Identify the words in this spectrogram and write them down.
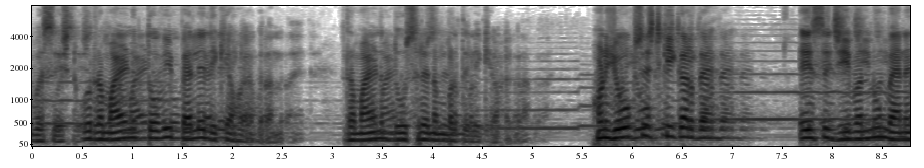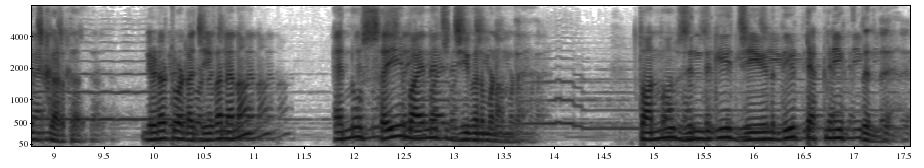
ਵਸਿਸ਼ਟ। ਉਹ ਰਾਮਾਇਣ ਤੋਂ ਵੀ ਪਹਿਲੇ ਲਿਖਿਆ ਹੋਇਆ ਗ੍ਰੰਥ ਹੈ। ਰਾਮਾਇਣ ਦੂਸਰੇ ਨੰਬਰ ਤੇ ਲਿਖਿਆ ਹੋਇਆ ਗ੍ਰੰਥ ਹੁਣ ਯੋਗ ਸਿਸ਼ਟ ਕੀ ਕਰਦਾ ਹੈ ਇਸ ਜੀਵਨ ਨੂੰ ਮੈਨੇਜ ਕਰਦਾ ਜਿਹੜਾ ਤੁਹਾਡਾ ਜੀਵਨ ਹੈ ਨਾ, ਇਹਨੂੰ ਸਹੀ ਮਾਇਨੇ 'ਚ ਜੀਵਨ ਬਣਾਉਂਦਾ ਹੈ। ਤੁਹਾਨੂੰ ਜ਼ਿੰਦਗੀ ਜੀਣ ਦੀ ਟੈਕਨੀਕ ਦਿੰਦਾ ਹੈ।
